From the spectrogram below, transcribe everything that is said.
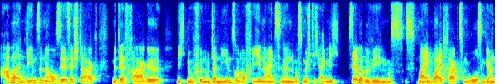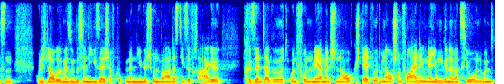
aber in dem Sinne auch sehr, sehr stark mit der Frage, nicht nur für ein Unternehmen, sondern auch für jeden Einzelnen, was möchte ich eigentlich selber bewegen? Was ist mein Beitrag zum großen Ganzen? Und ich glaube, wenn wir so ein bisschen in die Gesellschaft gucken, dann nehmen wir schon wahr, dass diese Frage präsenter wird und von mehr Menschen auch gestellt wird und auch schon vor allen Dingen in der jungen Generation. Und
